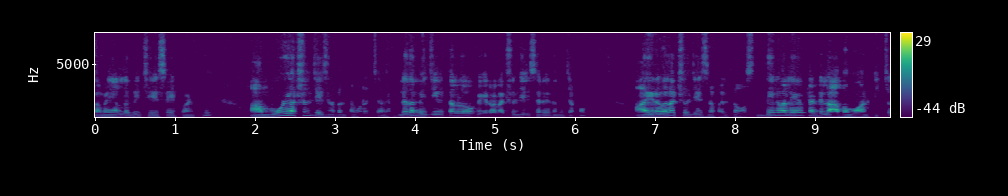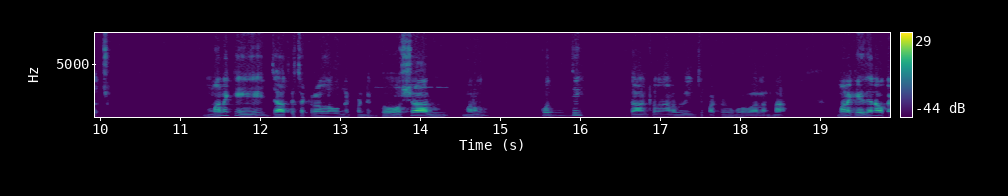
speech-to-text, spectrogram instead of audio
సమయంలో మీరు చేసేటువంటిది ఆ మూడు లక్షలు చేసిన ఫలితం కూడా వచ్చేస్తుంది. లేదా మీ జీవితంలో ఒక ఇరవై లక్షలు చేశారు ఏదైనా జపం ఆ ఇరవై లక్షలు చేసిన ఫలితం వస్తుంది. దీనివల్ల ఏమిటంటే లాభము అనిపించవచ్చు మనకి జాతక చక్రంలో ఉన్నటువంటి దోషాలు మనం కొద్ది దాంట్లో అనుభవించి పక్కకు పోవాలన్నా మనకి ఏదైనా ఒక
